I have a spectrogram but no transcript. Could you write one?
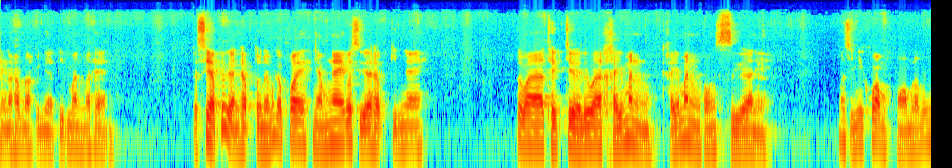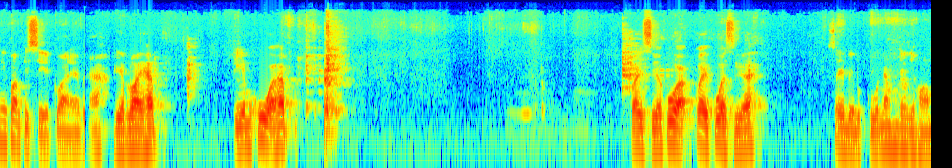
นนะครับเนาะเป็นเนื้อติดมันมาแทนก็เสียบคือกันครับตรงนั้นมันก็พลอยยำง่ายก็เสือครับกินง่ายแต่ว่าเท็กเจอร์หรือว่าไขมันไขมันของเสือเนี่ยมันสิมีความหอมแล้วมันมีความพิเศษกว่านะครับอะเรียบร้อยครับ เตรียมคั่วครับก้อยเสือคั่วก้อยคั่วเสือ ใส่ใบมะกรูดน้ำจังสิหอม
